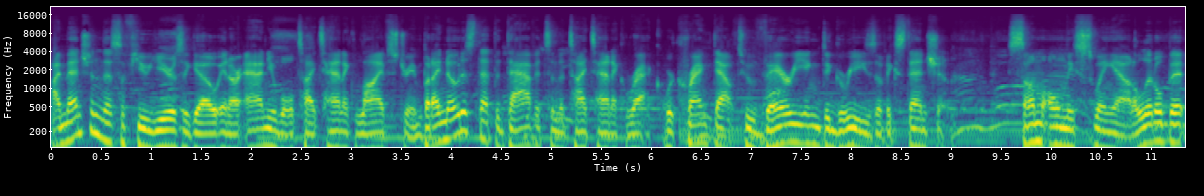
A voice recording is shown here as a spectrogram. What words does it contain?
I mentioned this a few years ago in our annual Titanic live stream, but I noticed that the davits in the Titanic wreck were cranked out to varying degrees of extension. Some only swing out a little bit,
